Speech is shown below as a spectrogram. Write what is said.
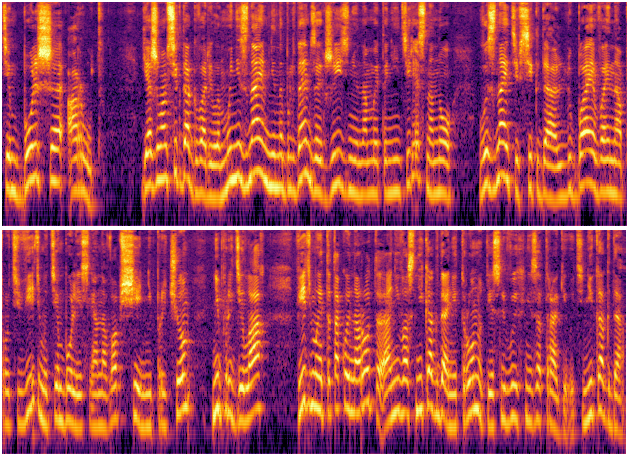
тем больше орут – я же вам всегда говорила, мы не знаем, не наблюдаем за их жизнью, нам это не интересно, но вы знаете всегда, любая война против ведьмы, тем более, если она вообще ни при чем, ни при делах, ведьмы это такой народ, они вас никогда не тронут, если вы их не затрагиваете. Никогда.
